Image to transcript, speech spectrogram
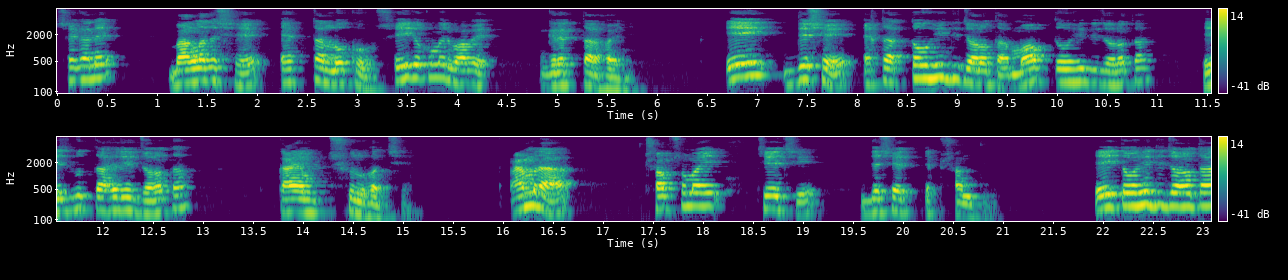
সেখানে বাংলাদেশে একটা লোকও সেই রকমের ভাবে গ্রেপ্তার হয়নি। এই দেশে একটা তৌহিদি জনতা, মব তৌহিদি জনতা হিজবুত তাহিরের জনতা কায়েম শুরু হচ্ছে। আমরা সবসময় চেয়েছি দেশের একটু শান্তি। এই তৌহিদি জনতা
